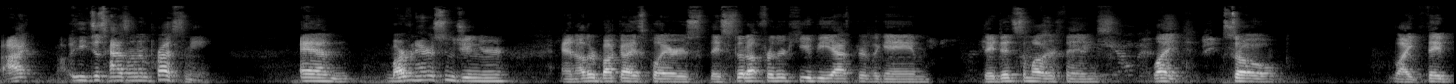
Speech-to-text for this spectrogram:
I he just hasn't impressed me. And Marvin Harrison Jr. and other Buckeyes players, they stood up for their QB after the game. They did some other things. Like so like they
